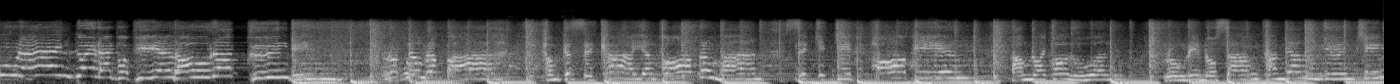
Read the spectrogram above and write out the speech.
งแรงด้วยแรงพอเพียงเรารักพื้นดินรดน้ำระบาทำเกษตรข้ายังพอประมาณ เศรษฐกิจพอเพียงตามรอยพ่อหลวง โรงเรียนเราสร้างทำยั่งยืนจริง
